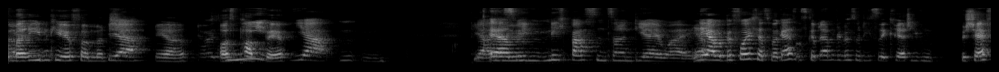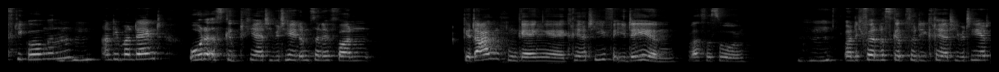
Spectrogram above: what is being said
so Marienkäfer mit. Ja. ja. Aus Nie- Pappe. Ja, Ja, Ähm, deswegen nicht basteln, sondern DIY. Ja. Nee, aber bevor ich das vergesse, es gibt entweder so diese kreativen Beschäftigungen, Mhm. an die man denkt, oder es gibt Kreativität im Sinne von Gedankengänge, kreative Ideen, was ist so. Mhm. Und ich finde, es gibt so die Kreativität,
